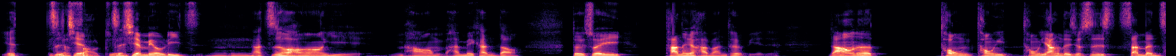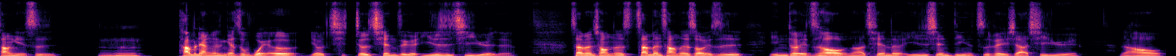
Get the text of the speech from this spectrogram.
也之前之前没有例子，嗯哼，那之后好像也好像还没看到，对，所以他那个还蛮特别的。然后呢，同同一同样的就是三本仓也是，嗯哼，他们两个应该是唯二有签就是签这个一日契约的。三本昌呢，三本仓那时候也是隐退之后，然后签了一日限定的支配下契约，然后。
